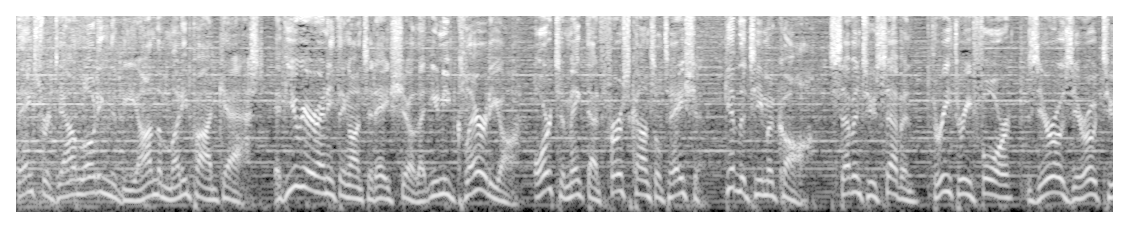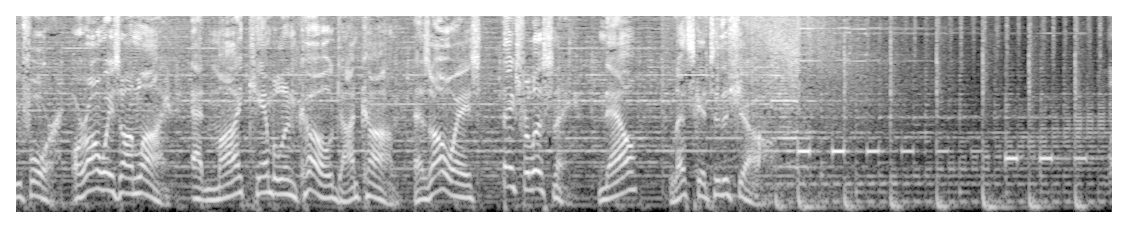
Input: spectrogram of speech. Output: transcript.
Thanks for downloading the Beyond the Money podcast. If you hear anything on today's show that you need clarity on or to make that first consultation, give the team a call 727 334 0024 or always online at mycampbellandco.com. As always, thanks for listening. Now, let's get to the show.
